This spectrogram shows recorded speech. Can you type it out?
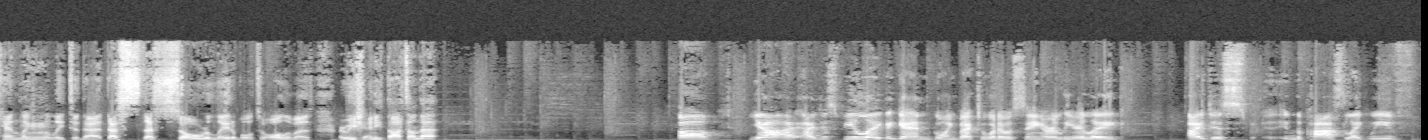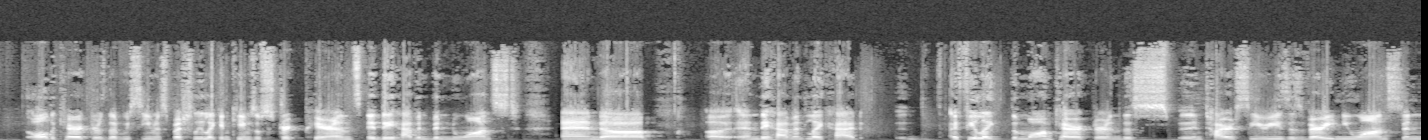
can like Mhm. relate to that that's that's so relatable to all of us arish any thoughts on that Uh, yeah, I, I just feel like again going back to what I was saying earlier, like I just in the past, like we've all the characters that we've seen, especially like in games of strict parents, it, they haven't been nuanced, and uh, uh, and they haven't like had. I feel like the mom character in this entire series is very nuanced, and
